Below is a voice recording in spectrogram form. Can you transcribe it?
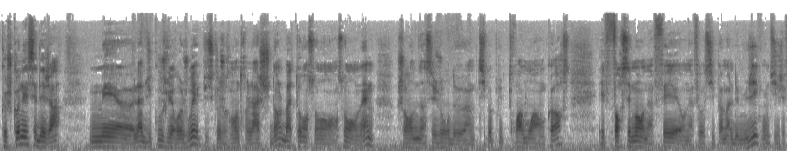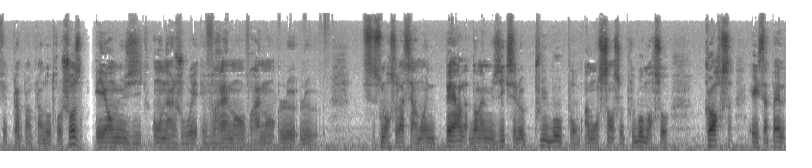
que je connaissais déjà. Mais euh, là du coup je l'ai rejoué. Puisque je rentre là, je suis dans le bateau en ce moment, même, je rentre d'un séjour de un petit peu plus de trois mois en Corse. Et forcément on a fait on a fait aussi pas mal de musique même si j'ai fait plein plein plein d'autres choses. Et en musique on a joué vraiment vraiment le, le ce morceau-là, c'est vraiment une perle dans la musique. C'est le plus beau, pour, à mon sens, le plus beau morceau corse et il s'appelle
